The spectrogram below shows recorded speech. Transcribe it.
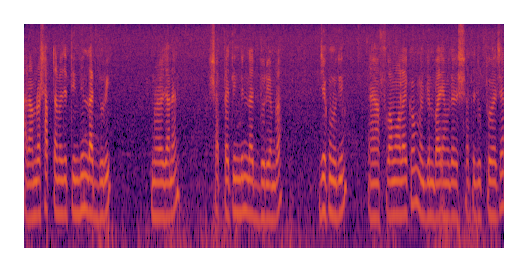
আর আমরা সপ্তাহের মাঝে তিন দিন লাইভ ধরি। আপনারা জানেন সপ্তাহে তিন দিন লাইভ ধরি আমরা, যে কোনো দিন। আসসালামু আলাইকুম। একজন ভাই আমাদের সাথে যুক্ত হয়েছেন।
